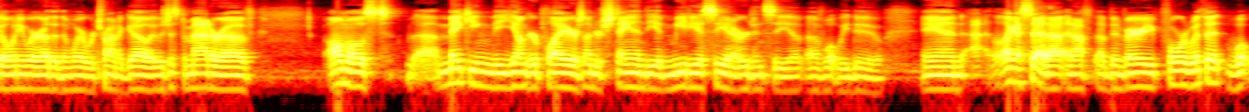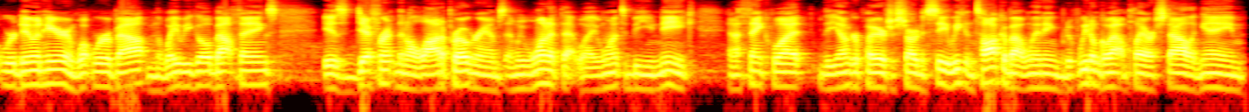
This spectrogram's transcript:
go anywhere other than where we're trying to go. It was just a matter of almost uh, making the younger players understand the immediacy and urgency of, of what we do. And I, like I said, I, and I've, I've, been very forward with it. What we're doing here and what we're about and the way we go about things is different than a lot of programs, and we want it that way. We want it to be unique. And I think what the younger players are starting to see, we can talk about winning, but if we don't go out and play our style of game,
